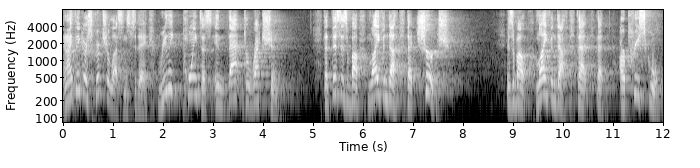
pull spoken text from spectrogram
And I think our scripture lessons today really point us in that direction. That this is about life and death, that church is about life and death, that, that our preschool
